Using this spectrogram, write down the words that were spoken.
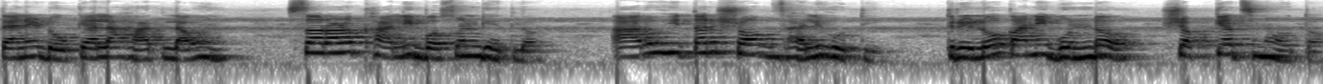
त्याने डोक्याला हात लावून सरळ खाली बसून घेतलं. आरोही तर शॉक झाली होती. त्रिलोक आणि गुंड शक्यच नव्हतं.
